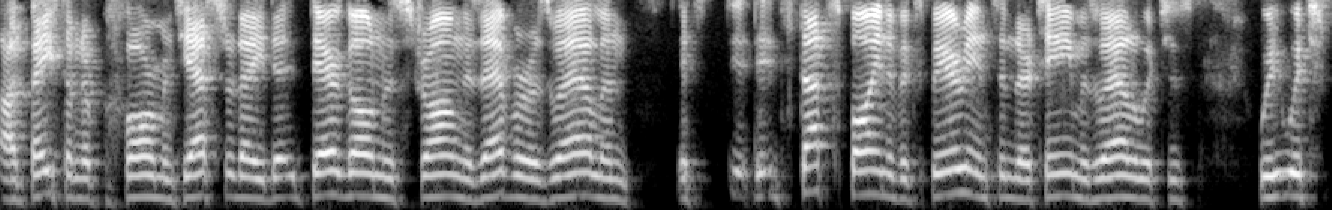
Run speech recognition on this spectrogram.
uh, based on their performance yesterday. They're going as strong as ever as well, and it's it's that spine of experience in their team as well, which is which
